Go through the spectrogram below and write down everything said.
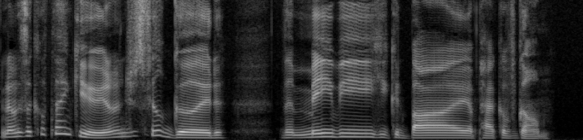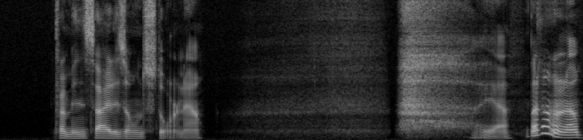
You know, he's like, oh, thank you. You know, and just feel good that maybe he could buy a pack of gum from inside his own store now. yeah, but I don't know.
